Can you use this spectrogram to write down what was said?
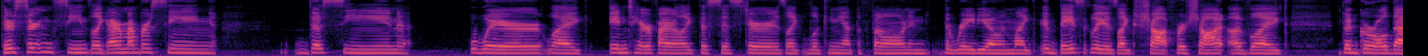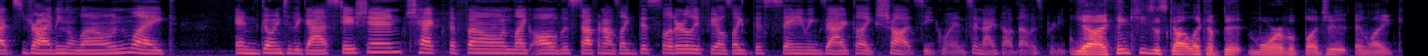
there's certain scenes like I remember seeing the scene where like in Terrifier like the sister is like looking at the phone and the radio and like it basically is like shot for shot of like the girl that's driving alone like and going to the gas station, check the phone, like all of this stuff and I was like this literally feels like the same exact like shot sequence and I thought that was pretty cool. yeah i think he just got like a bit more of a budget and like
